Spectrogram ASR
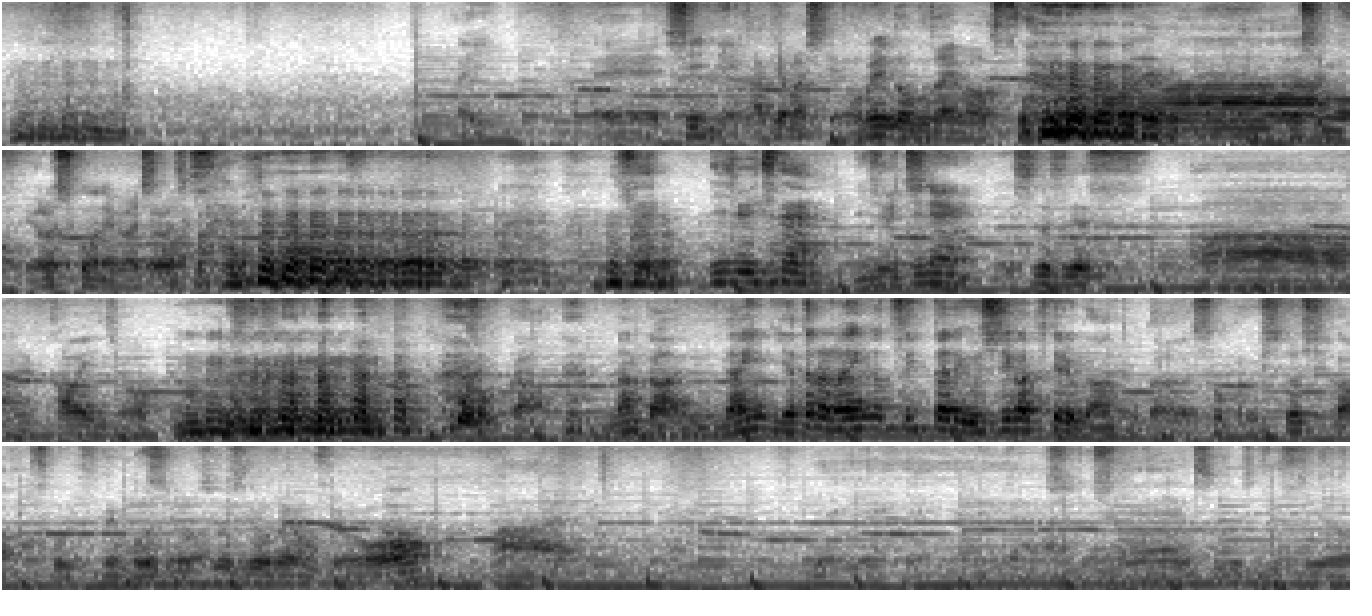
はい、えー、新年明けましておめでとうございます。ありがとうござい今ます。年もよろしくお願いします。2021年。21年、牛年です。あ可愛いでしょ？ー、そっか、なんか LINE やたら LINE のツイッターで牛が来てるかなと思ったら、そっか、牛年か。そうですね。今年は牛年でございますよ。はい年ですよ。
